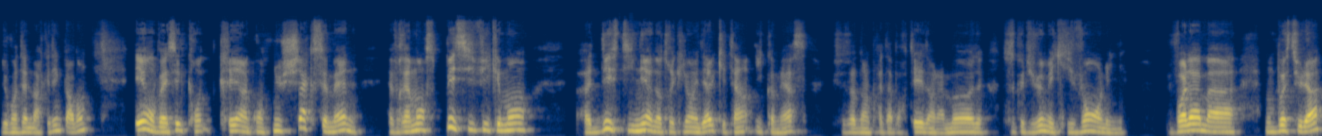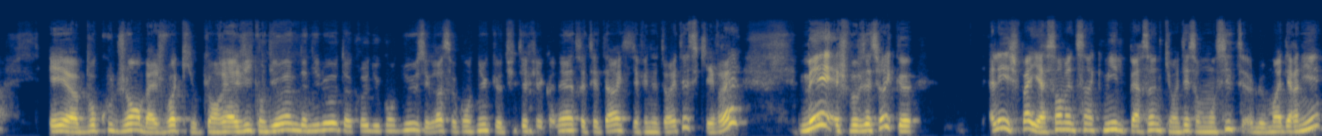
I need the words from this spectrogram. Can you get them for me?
du content marketing, pardon. Et on va essayer de créer un contenu chaque semaine vraiment spécifiquement euh, destiné à notre client idéal qui est un e-commerce, que ce soit dans le prêt-à-porter, dans la mode, tout ce que tu veux, mais qui vend en ligne. Voilà ma, mon postulat. Et euh, beaucoup de gens, bah, je vois, qui, ont réagi, qui ont dit Ouais, Danilo, tu as créé du contenu, c'est grâce au contenu que tu t'es fait connaître, etc., que tu t'es fait une autorité, ce qui est vrai. Mais je peux vous assurer que allez, je sais pas, il y a 125 000 personnes qui ont été sur mon site le mois dernier.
